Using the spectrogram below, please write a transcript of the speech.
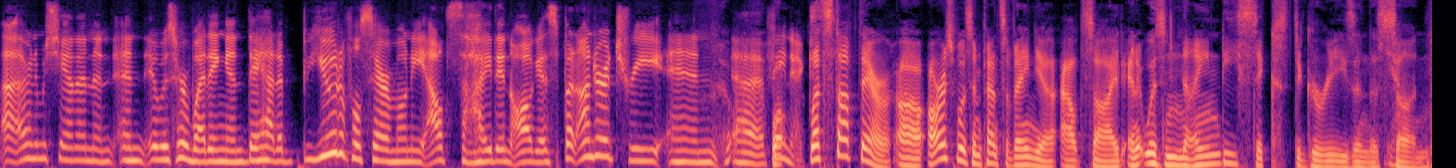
uh, her name is Shannon, and and it was her wedding, and they had a beautiful ceremony outside in August, but under a tree in uh, Well, Phoenix. let's stop there. Uh, ours was in Pennsylvania outside, and it was 96 degrees in the sun.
